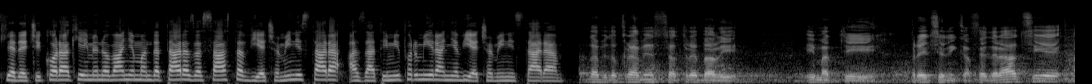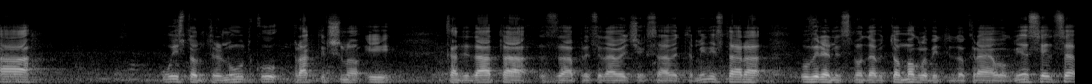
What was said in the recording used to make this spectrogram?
Sljedeći korak je imenovanje mandatara za sastav vijeća ministara, a zatim i formiranje vijeća ministara. Da bi do kraja mjeseca trebali imati predsjednika federacije, a u istom trenutku praktično i kandidata za predsjedavajućeg savjeta ministara. Uvjereni smo da bi to moglo biti do kraja ovog mjeseca,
